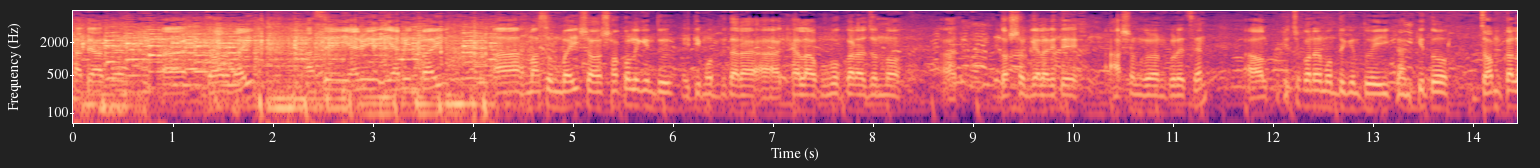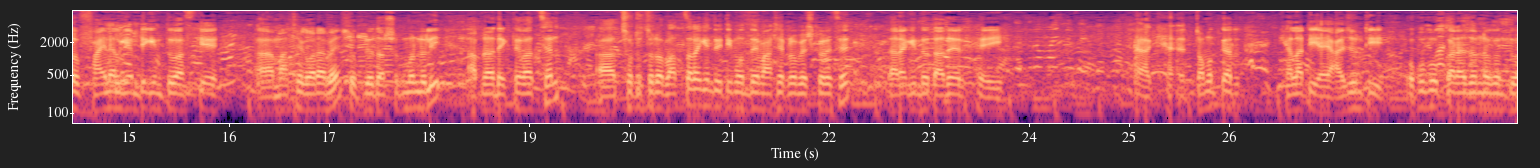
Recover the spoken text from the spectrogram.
সাথে আছেন জহর ভাই, আছে ইয়ামিন ভাই মাসুম ভাই সহ সকলে কিন্তু ইতিমধ্যে তারা খেলা উপভোগ করার জন্য দর্শক গ্যালারিতে আসন গ্রহণ করেছেন। অল্প কিছুক্ষণের মধ্যে কিন্তু এই কাঙ্ক্ষিত জমকালো ফাইনাল গেমটি কিন্তু আজকে মাঠে গড়াবে। সুপ্রিয় দর্শক মণ্ডলী, আপনারা দেখতে পাচ্ছেন ছোট ছোট বাচ্চারা কিন্তু ইতিমধ্যে মাঠে প্রবেশ করেছে। তারা কিন্তু তাদের এই চমৎকার খেলাটি এই আয়োজনটি উপভোগ করার জন্য কিন্তু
